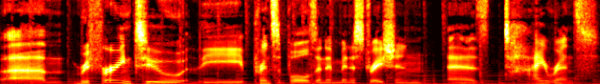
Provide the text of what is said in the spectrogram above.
um, referring to the principals and administration as tyrants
